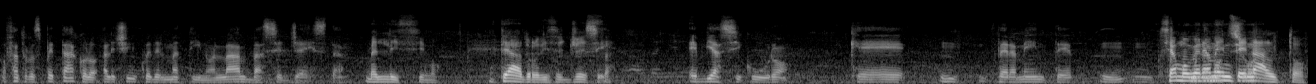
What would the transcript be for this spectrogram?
ho fatto lo spettacolo alle 5 del mattino all'alba a Segesta. Bellissimo, il teatro di Segesta. Sì. E vi assicuro che è veramente un, siamo veramente in alto,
